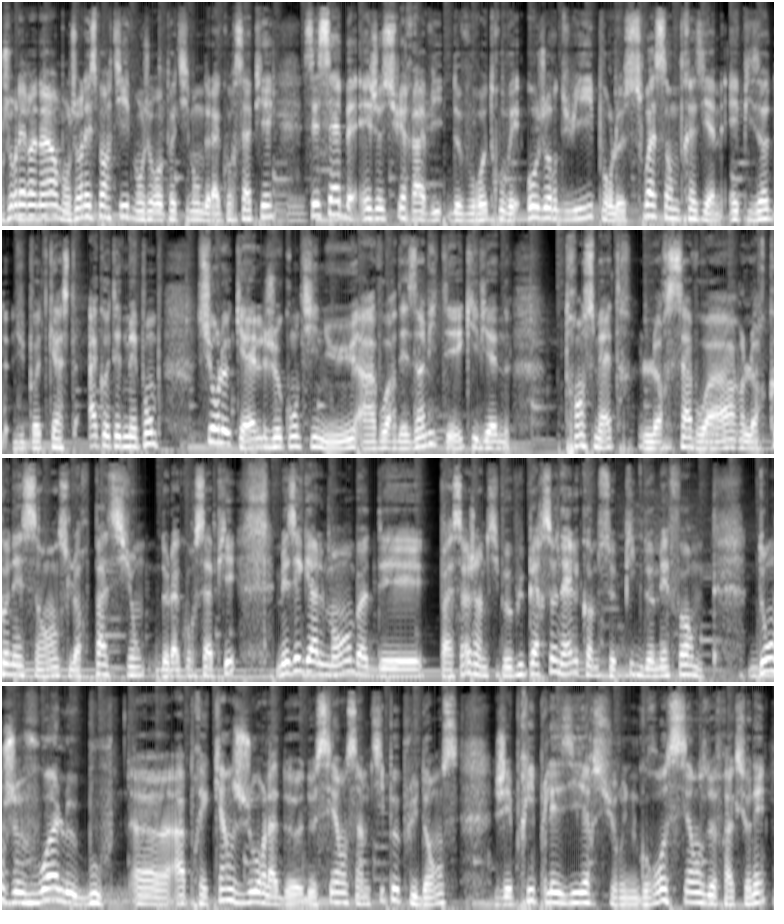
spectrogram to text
Bonjour les runners, bonjour les sportifs, bonjour au petit monde de la course à pied. C'est Seb et je suis ravi de vous retrouver aujourd'hui pour le 73e épisode du podcast À côté de mes pompes sur lequel je continue à avoir des invités qui viennent transmettre leur savoir, leur connaissance, leur passion de la course à pied, mais également bah, des passages un petit peu plus personnels comme ce pic de méforme dont je vois le bout. Euh, après 15 jours là de, de séances un petit peu plus denses, j'ai pris plaisir sur une grosse séance de fractionné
